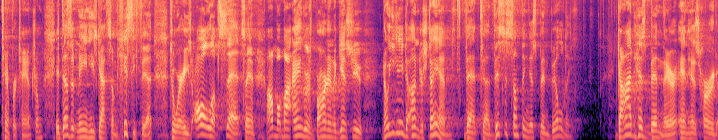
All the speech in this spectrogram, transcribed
temper tantrum. It doesn't mean he's got some hissy fit to where he's all upset saying, oh, My anger is burning against you. No, you need to understand that uh, this is something that's been building. God has been there and has heard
